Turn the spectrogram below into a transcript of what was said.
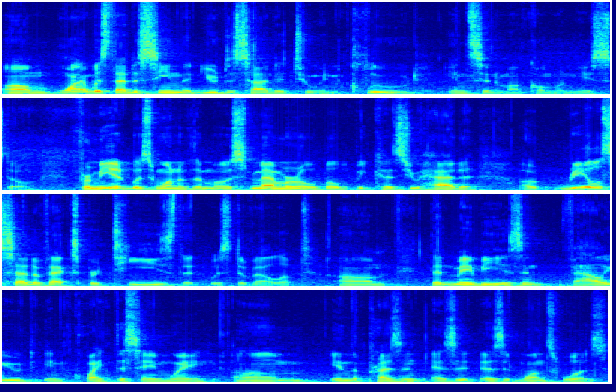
Um, why was that a scene that you decided to include in Cinema Komunisto? For me, it was one of the most memorable because you had a, a real set of expertise that was developed um, that maybe isn't valued in quite the same way um, in the present as it, as it once was.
